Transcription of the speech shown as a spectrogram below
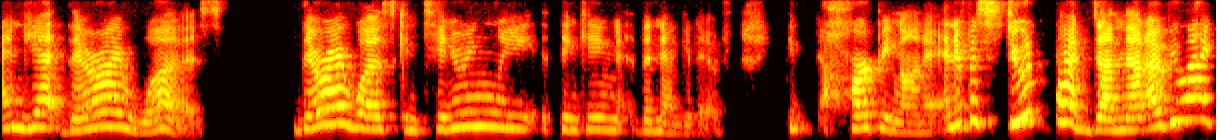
and yet there I was there I was continually thinking the negative, harping on it. And if a student had done that, I'd be like,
